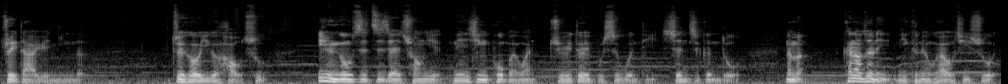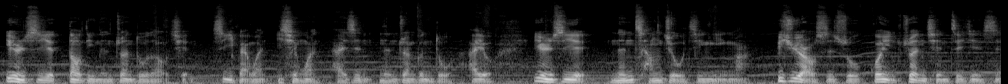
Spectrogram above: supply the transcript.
最大原因了。最后一个好处，一人公司自在创业，年薪破百万绝对不是问题，甚至更多。那么。看到这里，你可能会好奇说，一人事业到底能赚多少钱？是一百万、一千万，还是能赚更多？还有，一人事业能长久经营吗？必须老实说，关于赚钱这件事，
